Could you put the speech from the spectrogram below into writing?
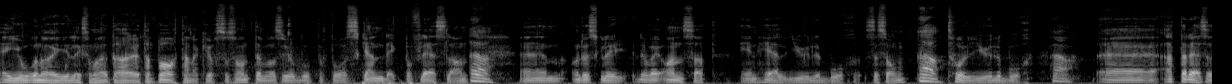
jeg gjorde når jeg liksom hadde tatt bartenderkurs og sånt, det var å jobbe oppe på Scandic på Flesland. Ja. Um, og da, jeg, da var jeg ansatt i en hel julebordsesong. Ja. Tolv julebord. ja. Uh, etter det så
